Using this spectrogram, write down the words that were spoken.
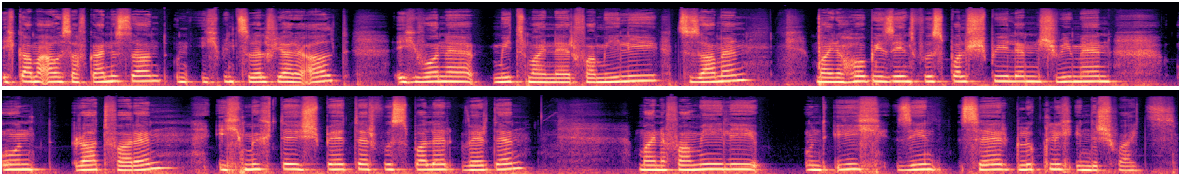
Ich komme aus Afghanistan und ich bin zwölf Jahre alt. Ich wohne mit meiner Familie zusammen. Meine Hobbys sind Fußball spielen, Schwimmen und Radfahren. Ich möchte später Fußballer werden. Meine Familie und ich sind sehr glücklich in der Schweiz.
